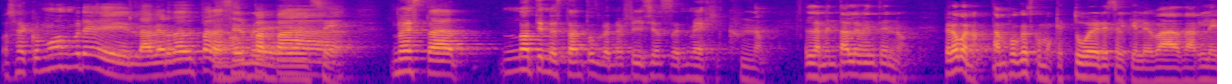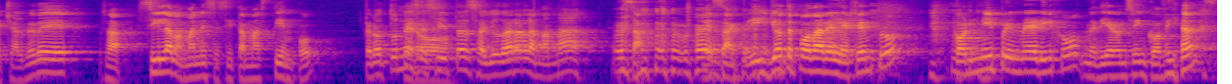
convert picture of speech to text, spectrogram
O sea, como hombre, la verdad, para Como ser hombre, papá, sí. no está... No tienes tantos beneficios en México. No, lamentablemente no. Pero bueno, tampoco es como que tú eres el que le va a dar leche al bebé. O sea, sí la mamá necesita más tiempo. Pero tú Pero- necesitas ayudar a la mamá. Exacto, exacto. Y yo te puedo dar el ejemplo. Con mi primer hijo me dieron cinco días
